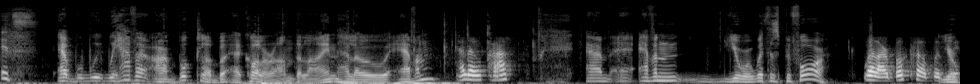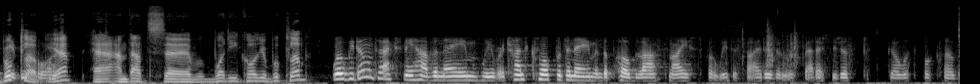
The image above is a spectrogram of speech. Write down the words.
It's Uh, we, we have a, our book club uh, caller on the line. Hello, Evan. Hello, Pat. Um, uh, Evan, you were with us before. Well, our book club was Your with you book club, before. yeah, uh, and that's uh, what do you call your book club? Well, we don't actually have a name. We were trying to come up with a name in the pub last night, but we decided it was better to just go with book club.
